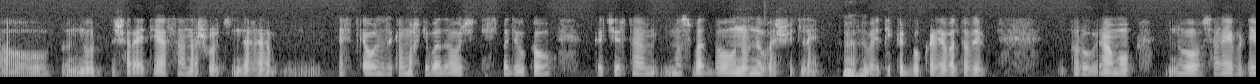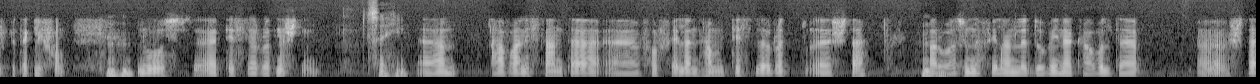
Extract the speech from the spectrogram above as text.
او نور شرایط یې اسانه شو چې دغه تست کول ځکه مخکې به دا و چې تست به دې وکړو که چېرته مثبت به و نو نه به شوې تللی هلته به یې ټیکټ بوک کړی و هلته به یې پروګرام و نو سړی به ډېر په تکلیف و نو اوس تست ضرورت نشته صحیح افغانستان ته خو فعلا هم تست ضرورت شته پروازونه فعلا له دوبۍ نه کابل ته شته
